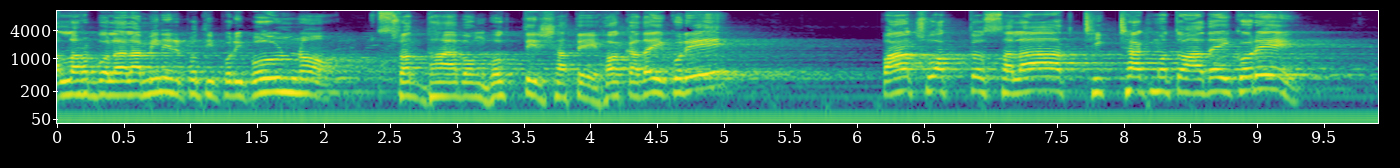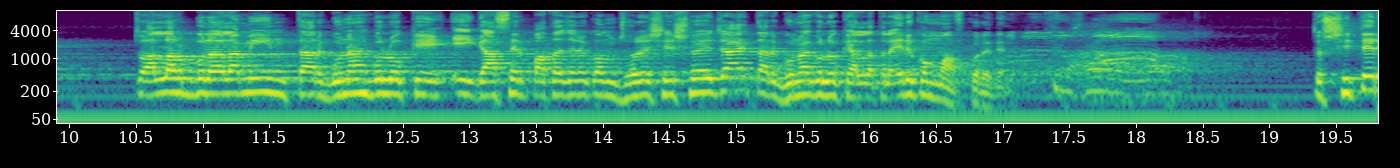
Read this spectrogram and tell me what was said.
আল্লাহ রব্বুল আলমিনের প্রতি পরিপূর্ণ শ্রদ্ধা এবং ভক্তির সাথে হক আদায় করে, পাঁচ ওয়াক্ত সালাদ ঠিকঠাক মতো আদায় করে, তো আল্লাহ রব্বুল আলমিন তার গুনাহগুলোকে এই গাছের পাতা যেরকম ঝরে শেষ হয়ে যায়, তার গুনাহগুলোকে আল্লাহ তালা এরকম মাফ করে দেন। তো শীতের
